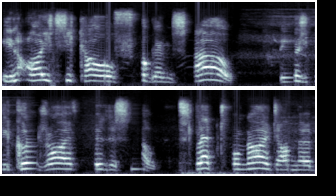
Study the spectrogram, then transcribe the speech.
in icy cold fog and snow because you couldn't drive through the snow. Slept all night on the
